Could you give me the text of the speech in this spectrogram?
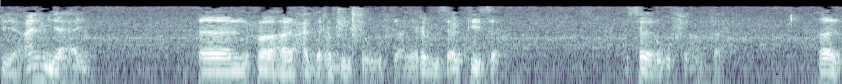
fiican yahay muxuu ahaay xagga rabbigiisa ugu fiican yahay rabbigiisa agtiisa. Isagay ugu fiican tahay. Ayb.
